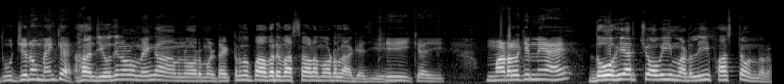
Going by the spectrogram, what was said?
ਦੂਜੇ ਨਾਲੋਂ ਮਹਿੰਗਾ ਹਾਂਜੀ ਉਹਦੇ ਨਾਲੋਂ ਮਹਿੰਗਾ ਆਮ ਨਾਰਮਲ ਟਰੈਕਟਰ ਨੂੰ ਪਾਵਰ ਰਿਵਰਸ ਵਾਲਾ ਮਾਡਲ ਆ ਗਿਆ ਜੀ ਇਹ। ਠੀਕ ਹੈ ਜੀ। ਮਾਡਲ ਕਿੰਨੇ ਆ ਇਹ? 2024 ਮਾਡਲ ਜੀ ਫਸਟ ਓਨਰ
